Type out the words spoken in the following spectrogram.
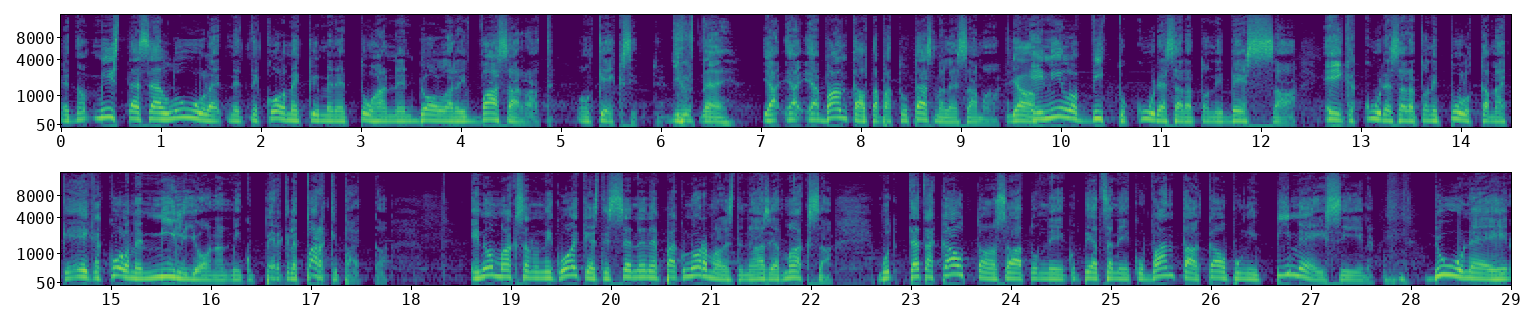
että no mistä sä luulet, että ne 30 000 dollarin vasarat on keksitty. just näin. Ja, ja, ja Vantaalla tapahtuu täsmälleen samaa. Joo. Ei niillä ole vittu 600 tonnin vessaa, eikä 600 tonnin pulkkamäkeä, eikä kolme miljoonan niin kuin perkele parkkipaikkaa. Ei ne ole maksanut niin kuin oikeasti sen enempää kuin normaalisti ne asiat maksaa. Mutta tätä kautta on saatu niin kuin, tiedätkö, niin kuin Vantaan kaupungin pimeisiin duuneihin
